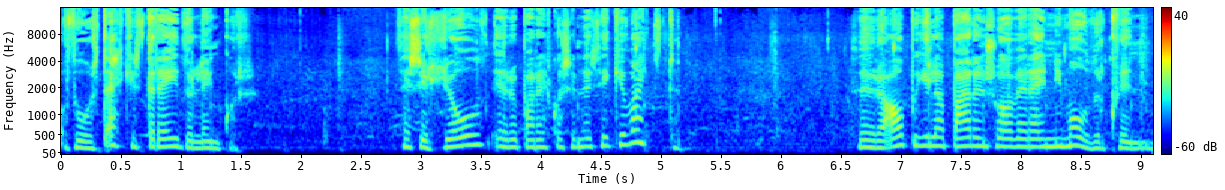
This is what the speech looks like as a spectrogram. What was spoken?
og þú ert ekkert reyður lengur. Þessi hljóð eru bara eitthvað sem þeir þykja væntum. Þau eru ábyggilega bara eins og að vera inn í móðurkvinnum.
